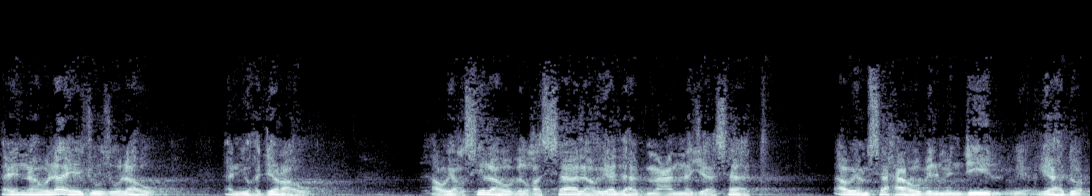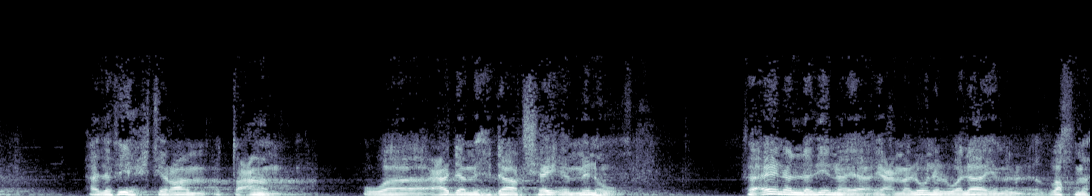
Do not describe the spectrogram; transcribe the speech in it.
فإنه لا يجوز له أن يهدره أو يغسله بالغسالة ويذهب مع النجاسات أو يمسحه بالمنديل يهدر هذا فيه احترام الطعام وعدم إهدار شيء منه. فأين الذين يعملون الولائم الضخمة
